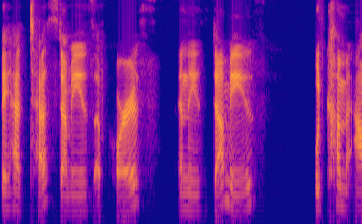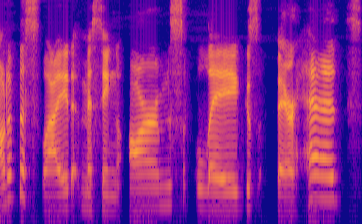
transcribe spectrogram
they had test dummies, of course, and these dummies would come out of the slide missing arms, legs, their heads.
